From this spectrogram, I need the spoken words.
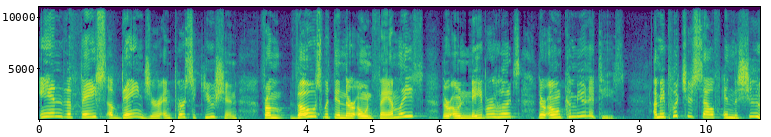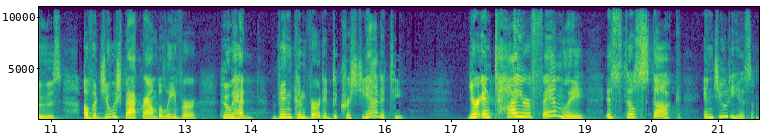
in the face of danger and persecution from those within their own families, their own neighborhoods, their own communities. I mean, put yourself in the shoes of a Jewish background believer who had been converted to Christianity. Your entire family is still stuck in Judaism,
